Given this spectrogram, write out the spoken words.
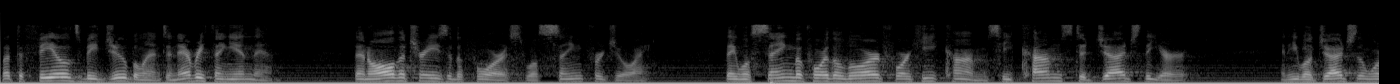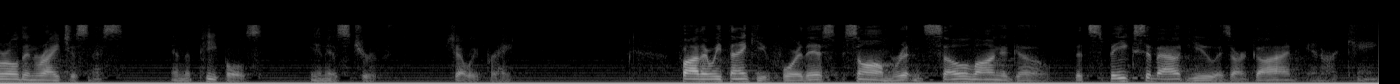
Let the fields be jubilant and everything in them. Then all the trees of the forest will sing for joy. They will sing before the Lord, for he comes. He comes to judge the earth. And he will judge the world in righteousness and the peoples in His truth. Shall we pray? Father, we thank you for this psalm written so long ago that speaks about you as our God and our King.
